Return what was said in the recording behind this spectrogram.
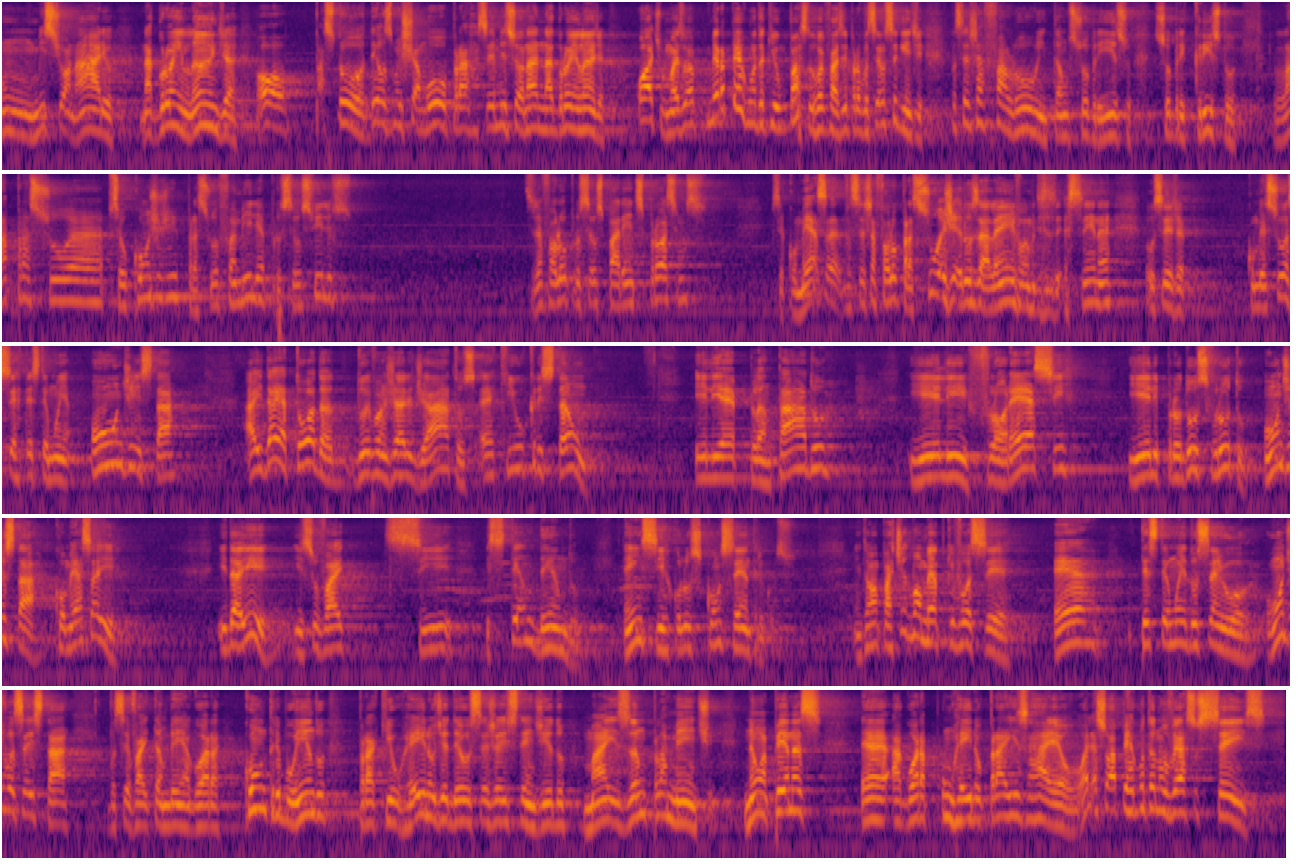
um missionário na Groenlândia, oh, pastor, Deus me chamou para ser missionário na Groenlândia. Ótimo, mas a primeira pergunta que um pastor vai fazer para você é o seguinte: você já falou então sobre isso, sobre Cristo, lá para sua seu cônjuge, para sua família, para os seus filhos? Você já falou para os seus parentes próximos? Você começa, você já falou para sua Jerusalém, vamos dizer assim, né? Ou seja, começou a ser testemunha. Onde está? A ideia toda do Evangelho de Atos é que o cristão ele é plantado, e ele floresce e ele produz fruto. Onde está? Começa aí. E daí isso vai se estendendo em círculos concêntricos. Então, a partir do momento que você é testemunha do Senhor, onde você está, você vai também agora contribuindo para que o reino de Deus seja estendido mais amplamente. Não apenas é, agora um reino para Israel. Olha só a pergunta no verso 6.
